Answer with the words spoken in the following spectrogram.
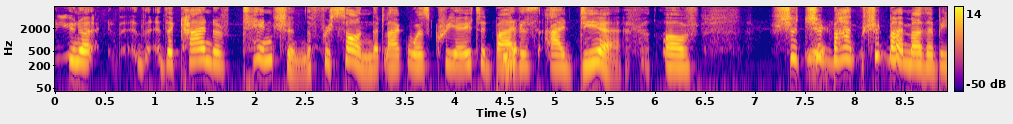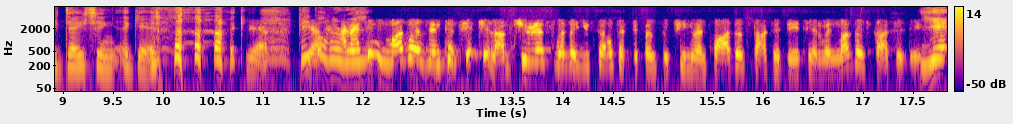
you know, the, the kind of tension, the frisson that like was created by this idea of should yes. should my should my mother be dating again? like, yeah, people yeah. were. And really... I think mothers in particular. I'm curious whether you felt a difference between when fathers started dating and when mothers started dating. Yeah,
